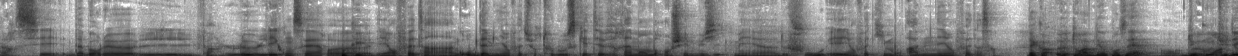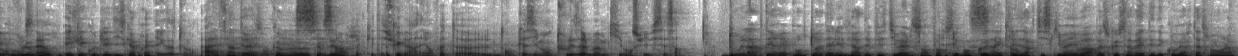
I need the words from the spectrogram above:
alors c'est d'abord le, le- enfin le les concerts euh, et en fait un, un groupe d'amis en fait sur Toulouse qui était vraiment branché musique mais euh, de fou et en fait qui m'ont amené en fait à ça. D'accord. Eux t'ont amené au concert. Du coup, tu découvres le groupe et t'écoutes les disques après. Exactement. Ah, c'est intéressant comme, euh, c'est comme ça en fait qui était super et en fait euh, dans quasiment tous les albums qui vont suivre c'est ça. D'où l'intérêt pour toi d'aller faire des festivals sans forcément connaître les artistes qu'il va y avoir parce que ça va être des découvertes à ce moment-là.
